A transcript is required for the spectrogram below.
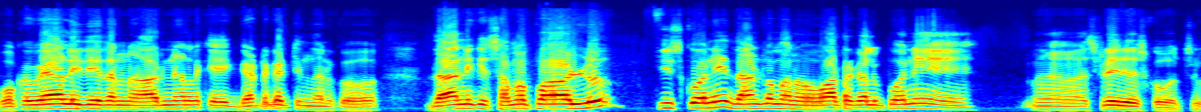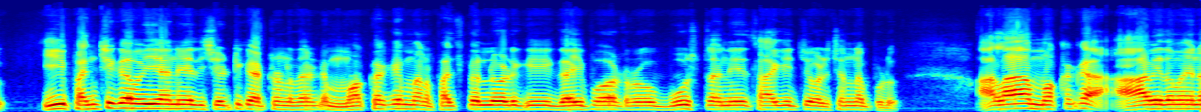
ఒకవేళ ఇది ఏదన్నా ఆరు నెలలకి గడ్డ కట్టింది అనుకో దానికి సమపాళ్ళు తీసుకొని దాంట్లో మనం వాటర్ కలుపుకొని స్ప్రే చేసుకోవచ్చు. ఈ పంచికవి అనేది చెట్టుకి ఎట్లుండదంటే మొక్కకి మన పసిపిల్లోడికి గై పౌడరు బూస్ట్ అని తాగిచ్చేవాళ్ళు చిన్నప్పుడు. అలా మొక్కకి ఆ విధమైన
